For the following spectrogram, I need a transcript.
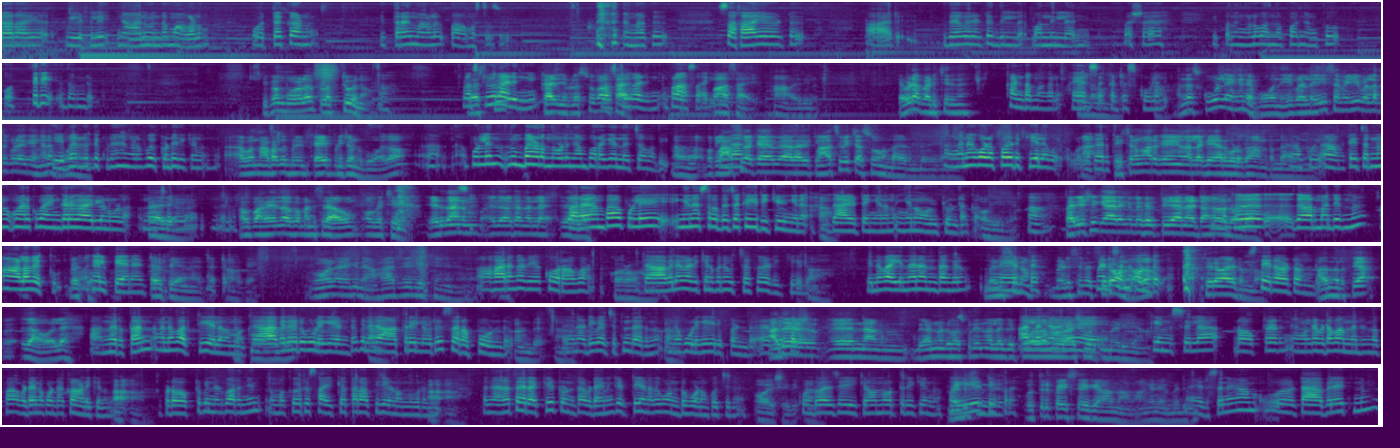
വീഴാറായ വീട്ടിൽ ഞാനും എന്റെ മകളും ഒറ്റക്കാണ് ഇത്രയും നാൾ താമസിച്ചത്. ഞങ്ങൾക്ക് സഹായമായിട്ട് ആര് ഇതേവരെയായിട്ട് ഇതില്ല വന്നില്ല പക്ഷേ ഇപ്പം നിങ്ങൾ വന്നപ്പോൾ ഞങ്ങൾക്ക് ഒത്തിരി ഇതുണ്ട്. ഇപ്പം മോൾ പ്ലസ് ടുവിനോ പ്ലസ് ടു കഴിഞ്ഞ്. കഴിഞ്ഞു പ്ലസ് ടു പാസ്സായി. പാസ്സായി. ആ വെരി ഗുഡ്. എവിടെയാണ് പഠിച്ചിരുന്നത് കണ്ടമംഗലം ഹയർ സെക്കൻഡറി സ്കൂളിൽ. അന്ന് സ്കൂളിൽ എങ്ങനെയാ പോകുന്നത് ഈ വെള്ളം ഈ സമയം ഈ വെള്ളത്തിൽ കൂടെ എങ്ങനെ ഈ വെള്ളത്തിൽ കൂടെ ഞങ്ങൾ പോയിക്കൊണ്ടിരിക്കണം. അപ്പോൾ നടന്ന് കൈ പിടിച്ചോണ്ട് പോകും അതോ? പുള്ളി മുമ്പേ നടന്നോളും ഞാൻ പുറകെ എന്ന് വെച്ചാൽ മതി ക്ലാസ്സിലൊക്കെ ക്ലാസ് വെച്ച് അസുഖം ഉണ്ടായിട്ടുണ്ട്? അങ്ങനെ കുഴപ്പം പുള്ളിക്കാരത്തി ടീച്ചർമാർക്ക് നല്ല കെയർ കൊടുക്കാറുണ്ടായിരുന്നു ആ ടീച്ചർമാർക്ക് ഭയങ്കര കാര്യമാണ് അപ്പോൾ പറയുന്നതൊക്കെ മനസ്സിലാവും ഒക്കെ ചെയ്യും. എഴുതാനും ഇതൊക്കെ നല്ല പറയുമ്പോ പുള്ളി ഇങ്ങനെ ശ്രദ്ധിച്ചൊക്കെ ഇരിക്കും ഇങ്ങനെ. ഇതായിട്ട് ഇങ്ങനെ ഇങ്ങനെ നോക്കിക്കൊണ്ടൊക്കെ. പരീക്ഷയ്ക്ക് ആരെങ്കിലും ഹെൽപ്പ് ചെയ്യാനായിട്ട് അങ്ങനെ നമുക്ക് ഗവൺമെന്റിൽ നിന്ന് ആളെ വെക്കും. ഹെൽപ്പ് ചെയ്യാനായിട്ട്. ഹെൽപ്പ് ചെയ്യാനായിട്ട്. ഓക്കെ. ആഹാര കഴിയാൻ കുറവാണ്. കുറവാണ്. രാവിലെ കഴിക്കണം പിന്നെ ഉച്ചയ്ക്ക് കഴിക്കില്ല പിന്നെ വൈകുന്നേരം എന്തെങ്കിലും നേരത്തെ മെഡിസിൻ ഉണ്ട്. സ്ഥിരമായിട്ടുണ്ടോ? അത് ഇതാവും അല്ലേ? നിർത്താൻ അങ്ങനെ പറ്റിയല്ല നമുക്ക്. രാവിലെ ഒരു ഗുളികയുണ്ട് പിന്നെ രാത്രിയിൽ ഒരു സിറപ്പും ഉണ്ട്. അതിനടി അതിന് വെച്ചിട്ടുണ്ടായിരുന്നു പിന്നെ ഗുളിക ഇരിപ്പുണ്ട്. ഗവൺമെന്റ് ഹോസ്പിറ്റലിൽ കാശ് കൊടുത്ത് കിംസിലെ ഡോക്ടർ ഞങ്ങളുടെ ഇവിടെ വന്നിട്ടുണ്ട്. വന്നിരുന്നപ്പോൾ അവിടെ കൊണ്ടാ കാണിക്കണം അപ്പോൾ ഡോക്ടർ പിന്നീട് പറഞ്ഞ് നമുക്ക് ഒരു സൈക്കോ തെറാപ്പി ചെയ്യണമെന്ന് പറഞ്ഞു അപ്പൊ അപ്പോൾ ഞാൻ തിരക്കിയിട്ടുണ്ട്. എവിടെയെങ്കിലും കിട്ടിയാണ് അത് കൊണ്ടുപോകണം കൊച്ചിന്. ഓ ശരി. കൊണ്ടുപോയി ചെയ്യിക്കണമെന്ന് ഓർത്തിരിക്കുകയാണ് അപ്പോൾ ഈ ഡിഫറൻ ഒത്തിരി പൈസയൊക്കെ ആവുന്നതാണോ അങ്ങനെയാ മെഡിസിൻ മെഡിസിന് ടാബ്ലറ്റിനും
